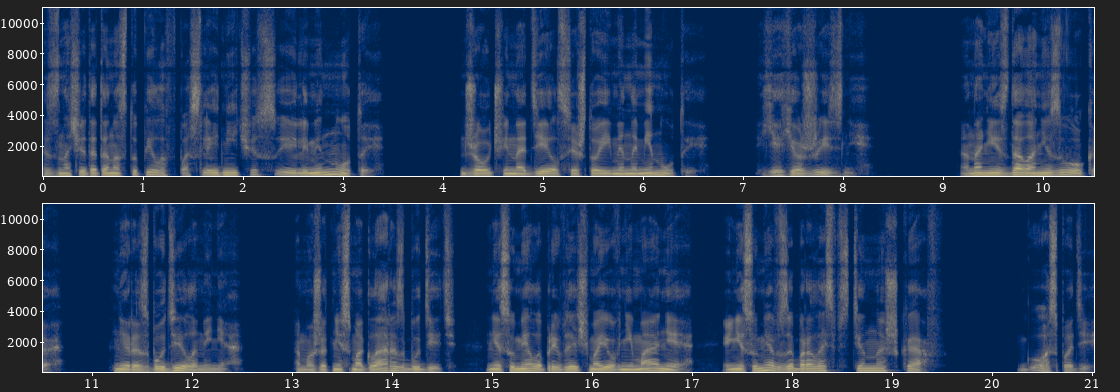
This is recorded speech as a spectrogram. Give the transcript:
Значит, это наступило в последние часы или минуты. Джо очень надеялся, что именно минуты. Ее жизни. Она не издала ни звука, не разбудила меня. А может, не смогла разбудить, не сумела привлечь мое внимание и, не сумев, забралась в стенной шкаф. Господи,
